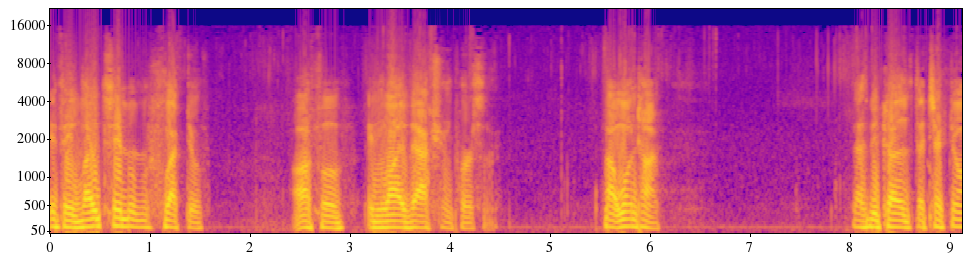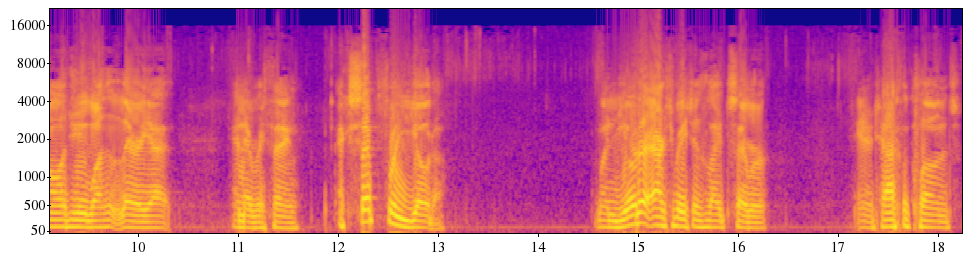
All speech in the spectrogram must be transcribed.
is a lightsaber reflective off of a live action person. Not one time. That's because the technology wasn't there yet and everything. Except for Yoda. When Yoda activates his lightsaber and attacks the clones,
